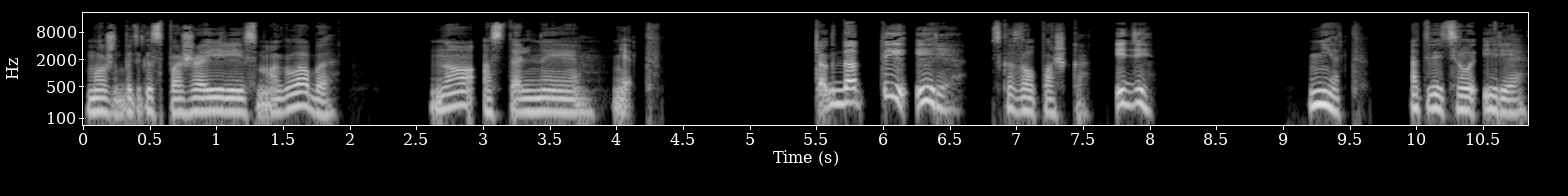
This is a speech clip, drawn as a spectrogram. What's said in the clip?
«Может быть, госпожа Ирия смогла бы, но остальные нет». «Тогда ты, Ирия», — сказал Пашка, — «иди». «Нет», — ответила Ирия,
